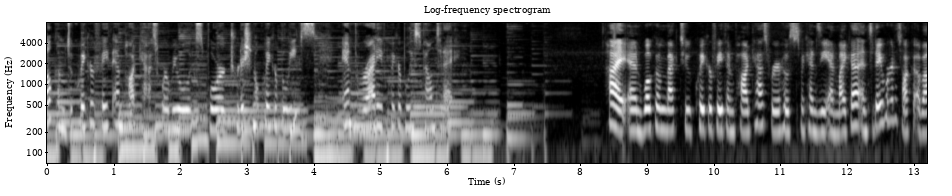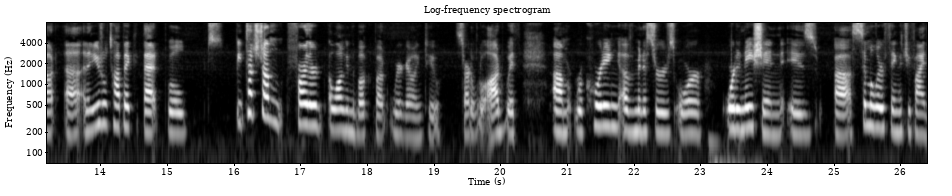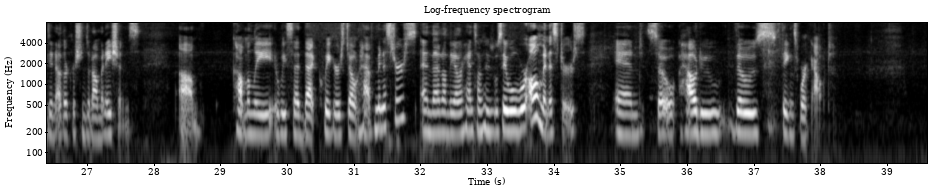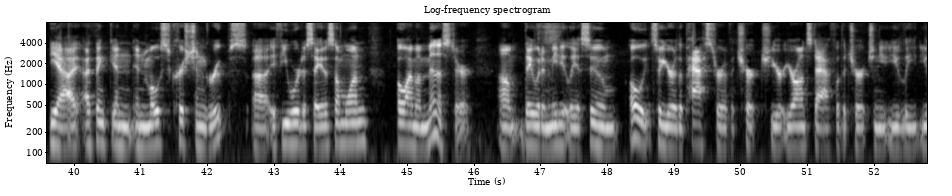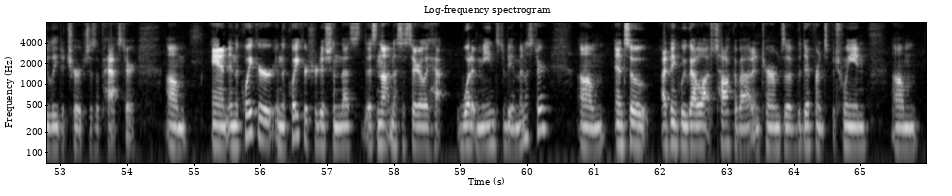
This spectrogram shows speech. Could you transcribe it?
welcome to Quaker Faith and Podcast, where we will explore traditional Quaker beliefs and the variety of Quaker beliefs found today. Hi, and welcome back to Quaker Faith and Podcast. We're your hosts, Mackenzie and Micah, and today we're going to talk about uh, an unusual topic that will be touched on farther along in the book, but we're going to start a little odd with um, recording of ministers or ordination is a similar thing that you find in other Christian denominations. Um, commonly it'll be said that Quakers don't have ministers, and then on the other hand, sometimes we'll say, well, we're all ministers. And so, how do those things work out? Yeah, I, I think in, in most Christian groups, uh, if you were to say to someone, Oh, I'm a minister, um, they would immediately assume, Oh, so you're the pastor of a church. You're, you're on staff with a church and you, you, lead, you lead a church as a pastor. Um, and in the Quaker in the Quaker tradition, that's that's not necessarily ha- what it means to be a minister. Um, and so I think we've got a lot to talk about in terms of the difference between um,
